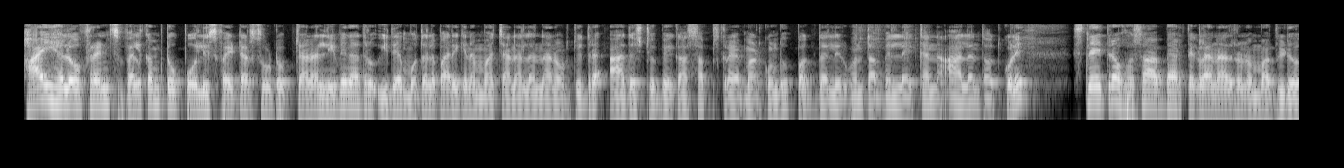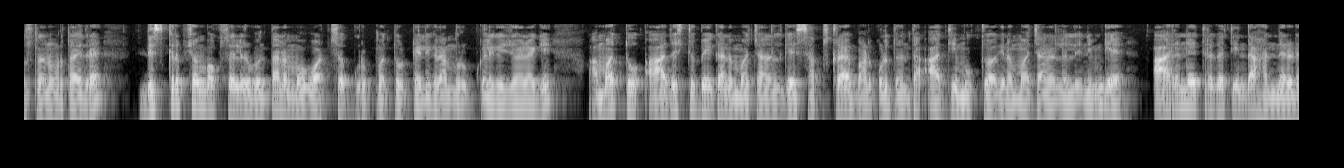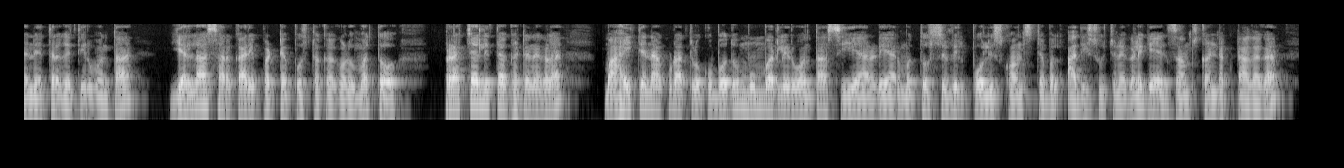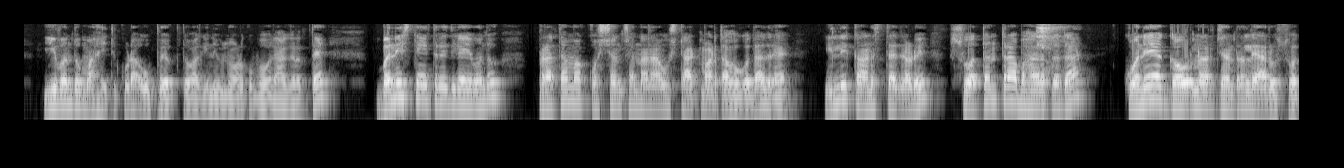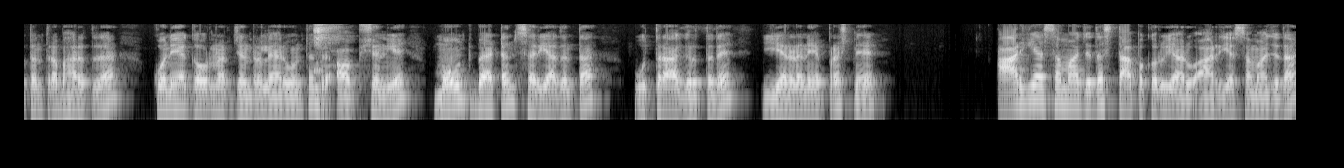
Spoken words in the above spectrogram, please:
Hi hello friends welcome to police fighters YouTube channel ನೀವೇನಾದರೂ ಇದೇ ಮೊದಲ ಬಾರಿಗೆ ನಮ್ಮ ಚಾನಲನ್ನು ನೋಡ್ತಿದ್ರೆ ಆದಷ್ಟು ಬೇಗ ಸಬ್ಸ್ಕ್ರೈಬ್ ಮಾಡಿಕೊಂಡು ಪಕ್ಕದಲ್ಲಿರುವಂಥ ಬೆಲ್ ಐಕನ್ನ ಆಲ್ ಅಂತ ಹೊತ್ಕೊಳ್ಳಿ. ಸ್ನೇಹಿತರ, ಹೊಸ ಅಭ್ಯರ್ಥಿಗಳನ್ನಾದರೂ ನಮ್ಮ ವಿಡಿಯೋಸ್ನ ನೋಡ್ತಾ ಇದ್ದರೆ ಡಿಸ್ಕ್ರಿಪ್ಷನ್ ಬಾಕ್ಸಲ್ಲಿರುವಂಥ ನಮ್ಮ ವಾಟ್ಸಪ್ ಗ್ರೂಪ್ ಮತ್ತು ಟೆಲಿಗ್ರಾಮ್ ಗ್ರೂಪ್ಗಳಿಗೆ ಜಾಯ್ನ್ ಆಗಿ. ಮತ್ತು ಆದಷ್ಟು ಬೇಗ ನಮ್ಮ ಚಾನಲ್ಗೆ ಸಬ್ಸ್ಕ್ರೈಬ್ ಮಾಡ್ಕೊಳ್ಳೋದ್ರಿಂದ ಅತಿ ಮುಖ್ಯವಾಗಿ ನಮ್ಮ ಚಾನಲಲ್ಲಿ ನಿಮಗೆ ಆರನೇ ತರಗತಿಯಿಂದ ಹನ್ನೆರಡನೇ ತರಗತಿ ಇರುವಂಥ ಎಲ್ಲ ಸರ್ಕಾರಿ ಪಠ್ಯ ಪುಸ್ತಕಗಳು ಮತ್ತು ಪ್ರಚಲಿತ ಘಟನೆಗಳ ಮಾಹಿತಿಯನ್ನು ಕೂಡ ತಿಳ್ಕೊಬೋದು. ಮುಂಬರಲಿರುವಂಥ ಸಿ ಆರ್ ಡಿ ಆರ್ ಮತ್ತು ಸಿವಿಲ್ ಪೊಲೀಸ್ ಕಾನ್ಸ್ಟೇಬಲ್ ಅಧಿಸೂಚನೆಗಳಿಗೆ ಎಕ್ಸಾಮ್ಸ್ ಕಂಡಕ್ಟ್ ಆದಾಗ ಈ ಒಂದು ಮಾಹಿತಿ ಕೂಡ ಉಪಯುಕ್ತವಾಗಿ ನೀವು ನೋಡ್ಕೋಬಹುದಾಗಿರುತ್ತೆ ಬನ್ನಿ ಸ್ನೇಹಿತರೆ ಇದೀಗ ಈ ಒಂದು ಪ್ರಥಮ ಕ್ವಶನ್ಸನ್ನು ನಾವು ಸ್ಟಾರ್ಟ್ ಮಾಡ್ತಾ ಹೋಗೋದಾದ್ರೆ, ಇಲ್ಲಿ ಕಾಣಿಸ್ತಾ ಇದೆ ನೋಡಿ, ಸ್ವತಂತ್ರ ಭಾರತದ ಕೊನೆಯ ಗವರ್ನರ್ ಜನರಲ್ ಯಾರು? ಸ್ವತಂತ್ರ ಭಾರತದ ಕೊನೆಯ ಗವರ್ನರ್ ಜನರಲ್ ಯಾರು ಅಂತಂದ್ರೆ ಆಪ್ಷನ್ ಎ ಮೌಂಟ್ ಬ್ಯಾಟನ್ ಸರಿಯಾದಂತ ಉತ್ತರ ಆಗಿರುತ್ತದೆ. ಎರಡನೆಯ ಪ್ರಶ್ನೆ, ಆರ್ಯ ಸಮಾಜದ ಸ್ಥಾಪಕರು ಯಾರು? ಆರ್ಯ ಸಮಾಜದ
